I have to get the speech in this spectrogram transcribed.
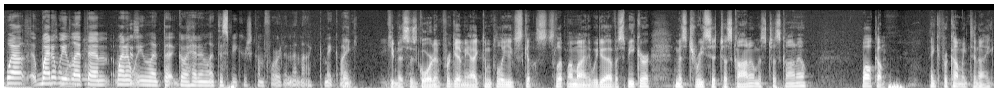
Well, why don't we let them, why don't we let the, go ahead and let the speakers come forward and then I can make my. Thank Thank you, Mrs. Gordon. Forgive me, I completely sk- slipped my mind that we do have a speaker, Ms. Teresa Toscano. Ms. Toscano, welcome. Thank you for coming tonight.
